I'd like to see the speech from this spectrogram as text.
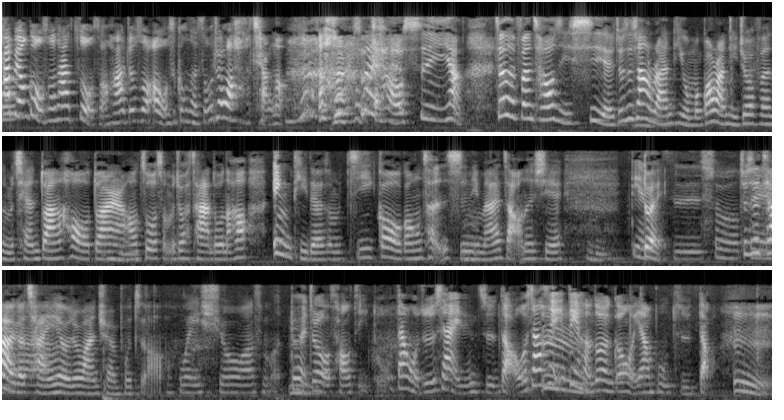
他不用跟我说他做什么，他就说哦我是工程师，我觉得哇好强哦，最好是一样，真的分超级细，就是像软体，我们光软体就分什么前端、后端，然后做什么就差很多，然后硬体的什么机构工程师，你们来找那些，电子设就是跳一个产业，我就完全不知道了。维修啊什么，对，就有超级多，但我就是现在已经知道，我相信一定很多人跟我一样不知道，嗯，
